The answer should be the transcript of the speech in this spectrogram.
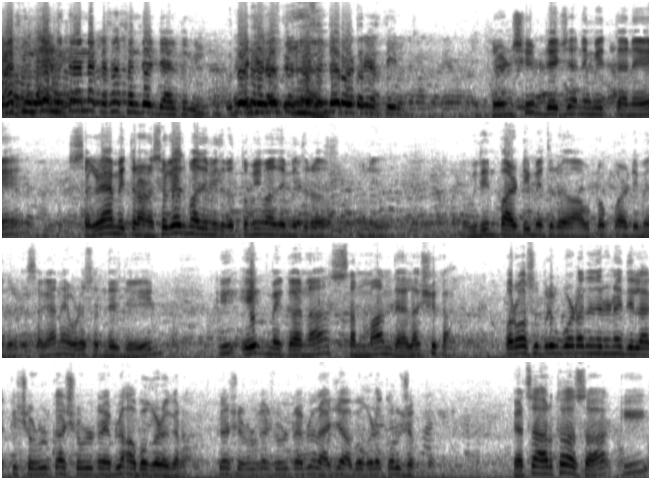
आज तुमच्या मित्रांना कसा संदेश द्याल तुम्ही? फ्रेंडशिप डेच्या निमित्ताने सगळ्या मित्रांना सगळेच माझे मित्र तुम्ही माझे मित्र आणि विदिन पार्टी मित्र आउट ऑफ पार्टी मित्र तर सगळ्यांना एवढा संदेश देईन. की एकमेकांना सन्मान द्यायला शिका. परवा सुप्रीम कोर्टाने निर्णय दिला की शेड्यूल का शेड्यूल ट्राईबला अबगड करा. किंवा शेड्यूल का शेड्यूल ट्राईबला राज्य अबगड करू शकतं. याचा अर्थ असा की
